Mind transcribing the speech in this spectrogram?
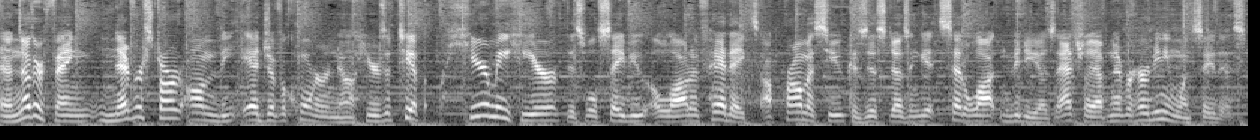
And another thing, never start on the edge of a corner. Now here's a tip, hear me here, this will save you a lot of headaches. I promise you, because this doesn't get said a lot in videos. Actually, I've never heard anyone say this.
